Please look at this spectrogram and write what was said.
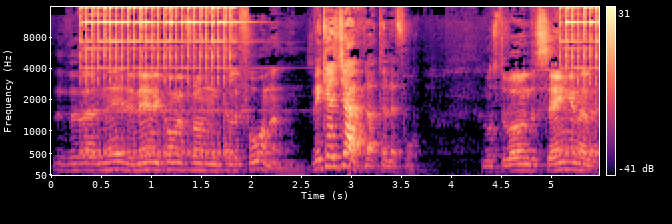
Nej, nej, det kommer från telefonen. Vilken jävla telefon? Det måste vara under sängen eller?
